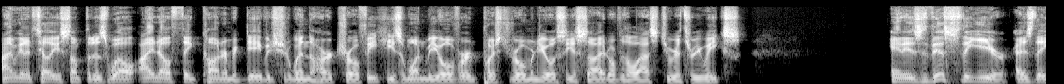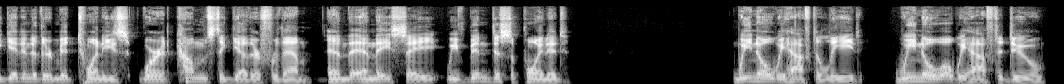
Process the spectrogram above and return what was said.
I'm going to tell you something as well. I now think Connor McDavid should win the Hart Trophy. He's won me over and pushed Roman Josi aside over the last two or three weeks. And is this the year as they get into their mid 20s where it comes together for them? And, and they say, We've been disappointed. We know we have to lead. We know what we have to do.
